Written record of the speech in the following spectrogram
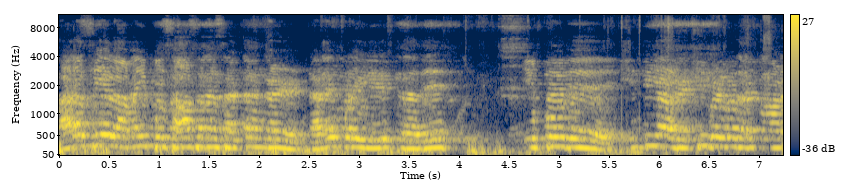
அரசியல் அமைப்பு சாசன சட்டங்கள் நடைமுறையில் இருக்கிறது. இப்போது இந்தியா வெற்றி பெறுவதற்கான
